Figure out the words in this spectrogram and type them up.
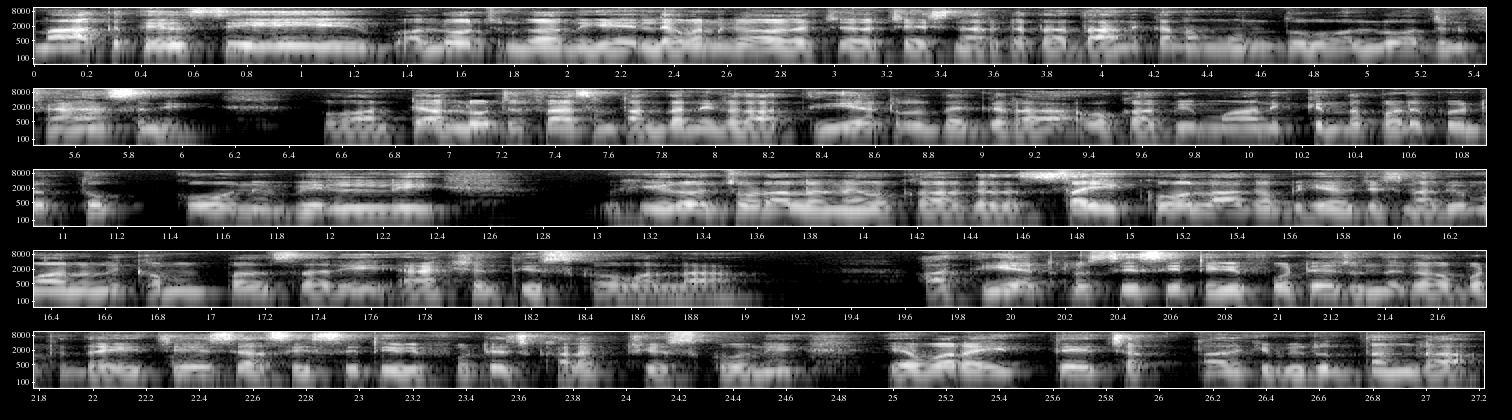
నాకు తెలిసి అల్లు అర్జున్ గారిని ఏ లెవెన్గా చేసినారు కదా దానికన్నా ముందు అల్లు అర్జున్ ఫ్యాన్స్ని అంటే అల్లు అర్జున్ ఫ్యాన్స్ అంటే అందరినీ కదా ఆ థియేటర్ దగ్గర ఒక అభిమాని కింద పడిపోయింటే తొక్కొని వెళ్ళి హీరోని చూడాలనే ఒక సైకో లాగా బిహేవ్ చేసిన అభిమానుల్ని కంపల్సరీ యాక్షన్ తీసుకోవాలా? ఆ థియేటర్లో సీసీటీవీ ఫుటేజ్ ఉంది కాబట్టి దయచేసి ఆ సీసీటీవీ ఫుటేజ్ కలెక్ట్ చేసుకొని ఎవరైతే చట్టానికి విరుద్ధంగా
